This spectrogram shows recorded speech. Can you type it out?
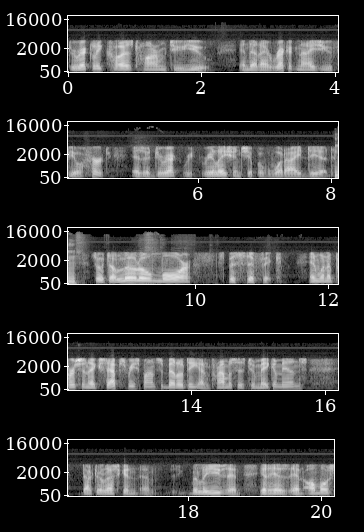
directly caused harm to you, and that I recognize you feel hurt as a direct re- relationship of what I did. Hmm. So it's a little more specific. And when a person accepts responsibility and promises to make amends, Dr. Luskin um, believes that it has an almost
